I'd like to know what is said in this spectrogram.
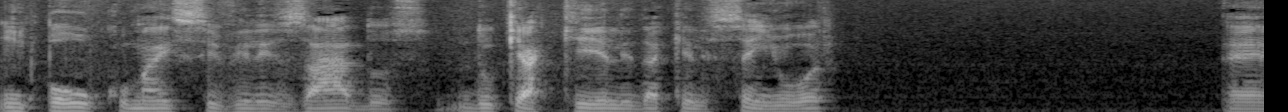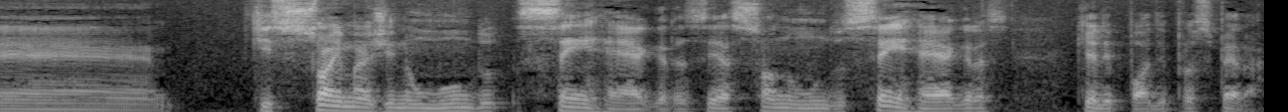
um pouco mais civilizados do que aquele daquele senhor é, que só imagina um mundo sem regras, e é só no mundo sem regras que ele pode prosperar.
